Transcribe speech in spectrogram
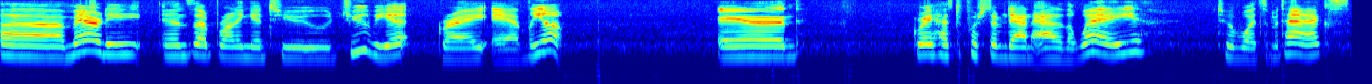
uh, Meredy ends up running into Juvia, Gray, and Liam. And Gray has to push them down out of the way to avoid some attacks.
